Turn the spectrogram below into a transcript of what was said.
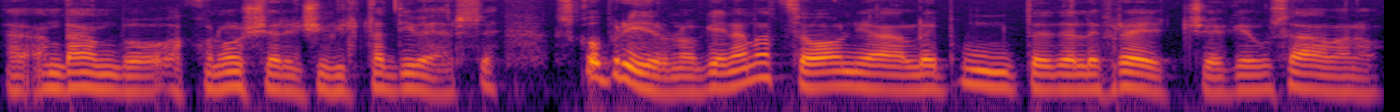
eh, andando a conoscere civiltà diverse, scoprirono che in Amazzonia le punte delle frecce che usavano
